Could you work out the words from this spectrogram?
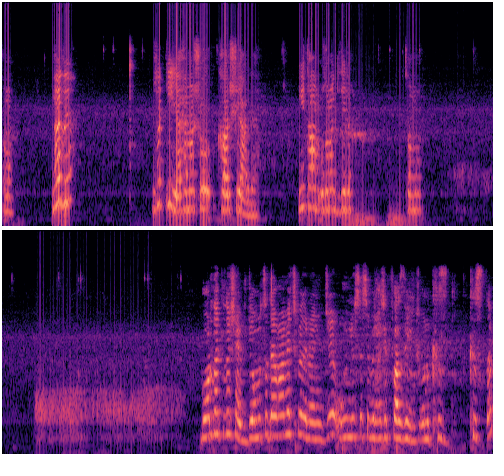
Tamam. Nerede? Uzak değil ya hemen şu karşı yerde. İyi tamam o zaman gidelim. Tamam. Bu arada arkadaşlar videomuza devam etmeden önce oyunun sesi birazcık fazlaymış onu kız, kıstım.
